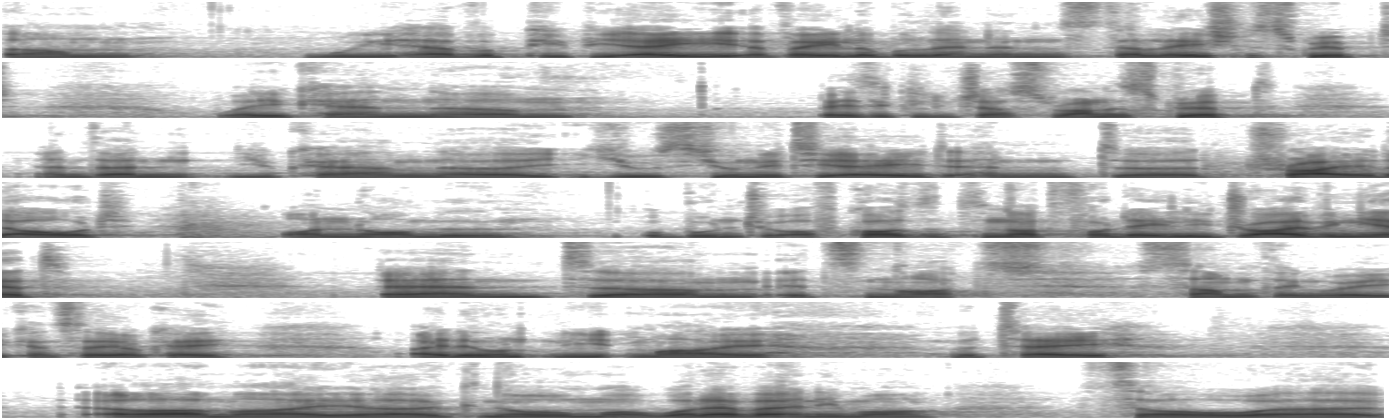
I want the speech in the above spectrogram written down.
Um, we have a PPA available and an installation script where you can um, basically just run a script and then you can uh, use Unity 8 and uh, try it out on normal Ubuntu. Of course, it's not for daily driving yet, and um, it's not something where you can say, okay, I don't need my Mate uh, my uh, GNOME or whatever anymore. So uh,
